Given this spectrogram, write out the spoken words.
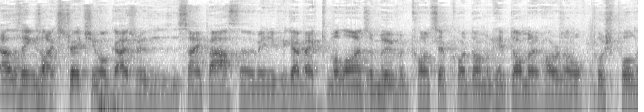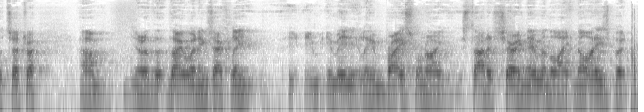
other things like stretching will go through the same path. I mean, if you go back to my lines of movement concept, quad dominant, hip dominant, horizontal push pull, etc. Um, you know, they weren't exactly immediately embraced when I started sharing them in the late '90s, but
